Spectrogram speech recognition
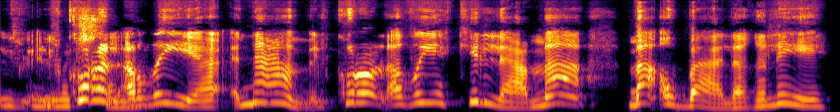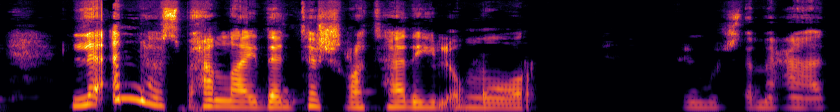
الكرة الأرضية. نعم الكرة الأرضية كلها. ما ما أبالغ ليه؟ لأنه سبحان الله إذا انتشرت هذه الأمور في المجتمعات.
